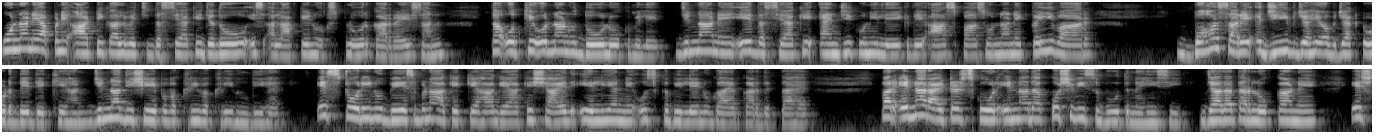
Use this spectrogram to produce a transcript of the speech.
ਉਹਨਾਂ ਨੇ ਆਪਣੇ ਆਰਟੀਕਲ ਵਿੱਚ ਦੱਸਿਆ ਕਿ ਜਦੋਂ ਉਹ ਇਸ ਇਲਾਕੇ ਨੂੰ ਐਕਸਪਲੋਰ ਕਰ ਰਹੇ ਸਨ, ਤਾਂ ਉੱਥੇ ਉਹਨਾਂ ਨੂੰ ਦੋ ਲੋਕ ਮਿਲੇ, ਜਿਨ੍ਹਾਂ ਨੇ ਇਹ ਦੱਸਿਆ ਕਿ ਐਂਜੀਕੁਨੀ ਲੇਕ ਦੇ ਆਸ-ਪਾਸ ਉਹਨਾਂ ਨੇ ਕਈ ਵਾਰ ਬਹੁਤ ਸਾਰੇ ਅਜੀਬ ਜਿਹੇ ਆਬਜੈਕਟ ਉੱਡਦੇ ਦੇਖੇ ਹਨ, ਜਿਨ੍ਹਾਂ ਦੀ ਸ਼ੇਪ ਵੱਖਰੀ-ਵੱਖਰੀ ਹੁੰਦੀ ਹੈ। ਇਸ ਸਟੋਰੀ ਨੂੰ ਬੇਸ ਬਣਾ ਕੇ ਕਿਹਾ ਗਿਆ ਕਿ ਸ਼ਾਇਦ ਏਲੀਅਨ ਨੇ ਉਸ ਕਬੀਲੇ ਨੂੰ ਗਾਇਬ ਕਰ ਦਿੱਤਾ ਹੈ। ਪਰ ਇਹਨਾਂ ਰਾਈਟਰਸ ਕੋਲ ਇਹਨਾਂ ਦਾ ਕੁਝ ਵੀ ਸਬੂਤ ਨਹੀਂ ਸੀ। ਜ਼ਿਆਦਾਤਰ ਲੋਕਾਂ ਨੇ ਇਸ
